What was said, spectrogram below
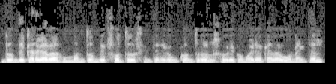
donde cargabas un montón de fotos sin tener un control sobre cómo era cada una y tal,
